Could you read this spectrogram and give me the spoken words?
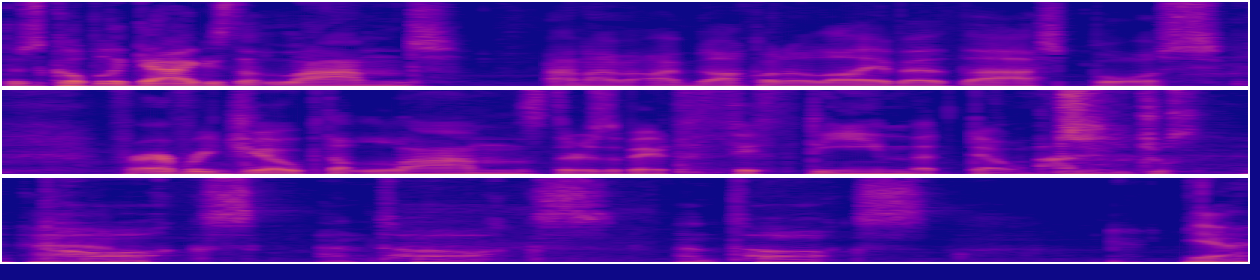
there's a couple of gags that land, and I'm I'm not going to lie about that. But for every joke that lands, there's about fifteen that don't. And he just um, talks and talks and talks Yeah,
